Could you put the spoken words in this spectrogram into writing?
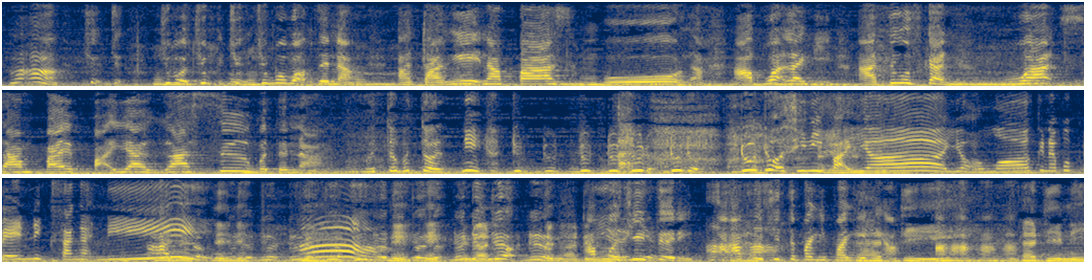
Ha ah, cu, cuba cuba cuba, cuba buat bertenang. Ah tarik nafas, hembus. Ah, ah buat lagi. Ah teruskan. Buat sampai Pak Ya rasa bertenang. Betul-betul. Ni, duduk, duduk, duduk, duduk. Duduk sini Pak Ya. Ya Allah, kenapa panik sangat ni? Ah, duduk, duduk, duduk, duduk, duduk, duduk, duduk, Apa cerita ni? Apa cerita pagi-pagi ni? Tadi, Ah, ah, tadi ni,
